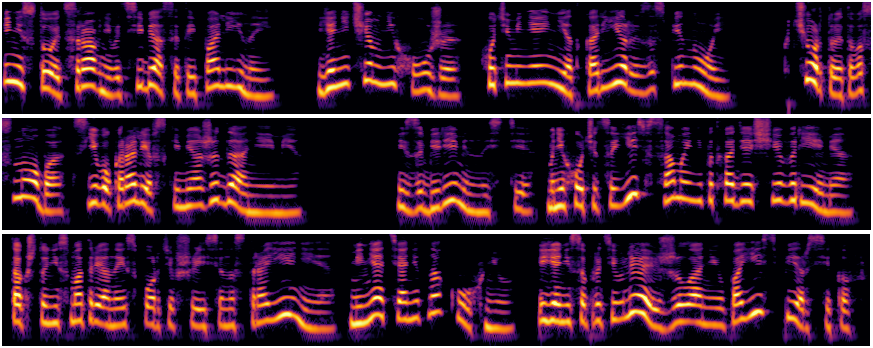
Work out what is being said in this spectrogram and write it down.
И не стоит сравнивать себя с этой Полиной. Я ничем не хуже, хоть у меня и нет карьеры за спиной. К черту этого сноба с его королевскими ожиданиями. Из-за беременности мне хочется есть в самое неподходящее время, так что, несмотря на испортившееся настроение, меня тянет на кухню, и я не сопротивляюсь желанию поесть персиков.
